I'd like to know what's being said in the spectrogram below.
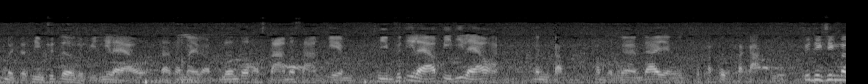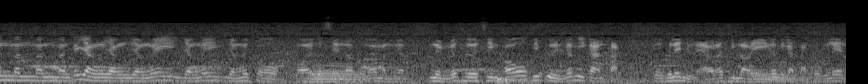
เหมือนจะทีมชุดเดิมกับปีที่แล้ว แต่ทำไมแบบเริ่มต้นออกสตาร์ทมาสามเกม ทีมชุดที่แล้วปีที่แล้วอะมันกลับทำผลงานได้ยังตะกุกตะกักอยู่ คือจริงๆมันมันมันมันก็ยังยังยังไม่ยังไม่ยังไม่โตร้อยเปอร์เซ็นต์นะผมว่ามันหนึ่งก็คือทีมเขาทีมอื่นก็มีการปรับตัวผู้เล่นอยู่แล้ว แล้วทีมเราเองก็มีการปรับตัวผู้เล่น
